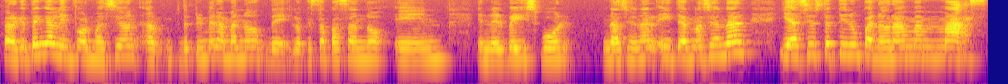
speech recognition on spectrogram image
para que tenga la información ah, de primera mano de lo que está pasando en, en el béisbol nacional e internacional y así usted tiene un panorama más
